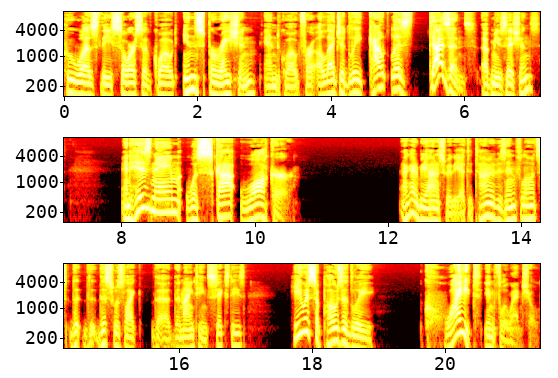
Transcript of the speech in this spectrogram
who was the source of, quote, inspiration, end quote, for allegedly countless dozens of musicians. And his name was Scott Walker. I got to be honest with you. At the time of his influence, th- th- this was like the, the 1960s. He was supposedly quite influential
